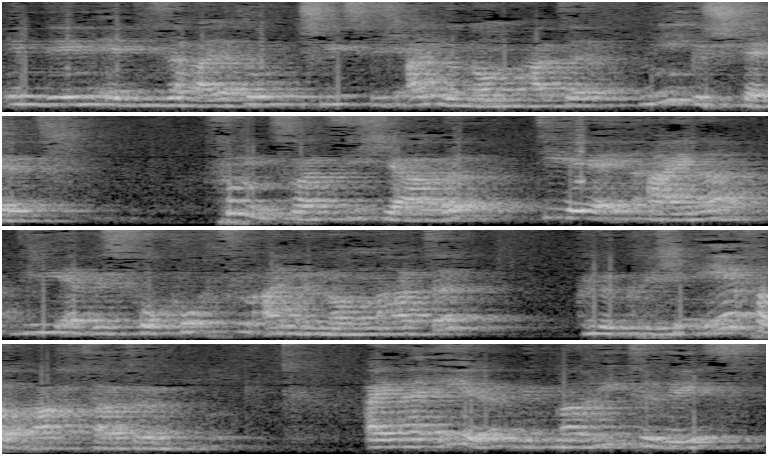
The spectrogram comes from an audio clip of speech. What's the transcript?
in denen er diese Haltung schließlich angenommen hatte, nie gestellt. 25 Jahre, die er in einer, wie er bis vor kurzem angenommen hatte, glücklichen Ehe verbracht hatte. Einer Ehe mit Marie-Therese,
